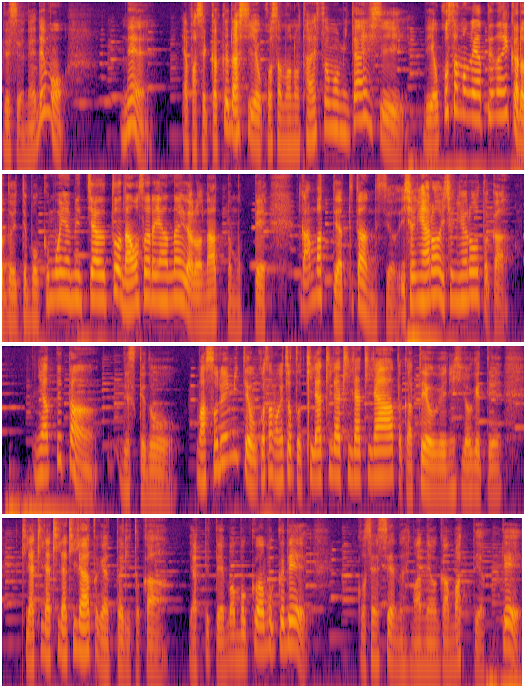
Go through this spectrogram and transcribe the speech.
ですよね。でもねやっぱせっかくだしお子様の体操も見たいしでお子様がやってないからといって僕もやめちゃうとなおさらやんないだろうなと思って頑張ってやってたんですよ。一緒にやろう一緒にやろうとかやってたんですけどまあそれ見てお子様がちょっとキラキラキラキラとか手を上に広げてキラキラキラキラとかやったりとかやってて、まあ、僕は僕でこう先生の真似を頑張ってやって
